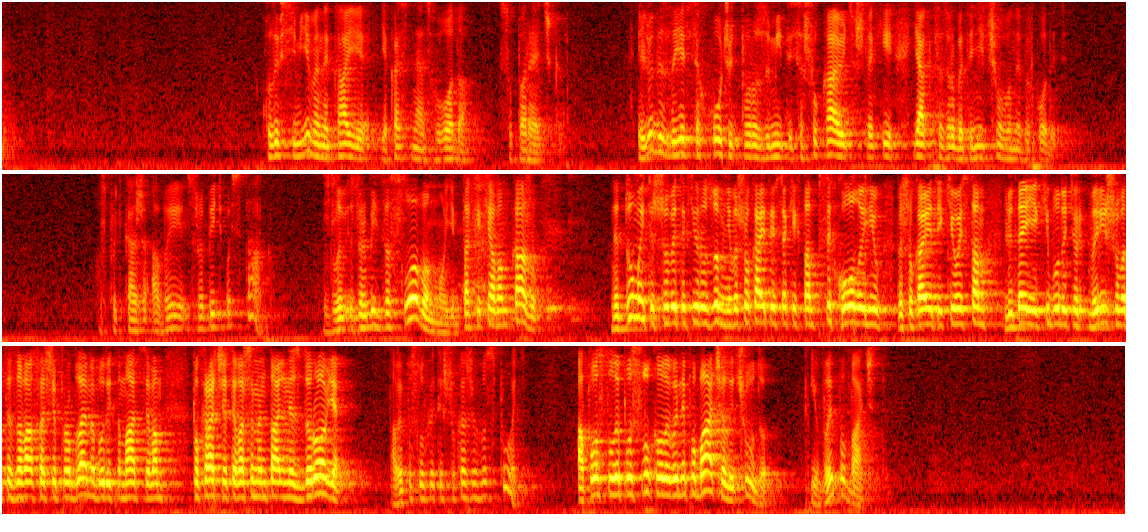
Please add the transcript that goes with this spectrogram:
Коли в сім'ї виникає якась незгода, суперечка. І люди, здається, хочуть порозумітися, шукають шляхи, як це зробити. Нічого не виходить. Господь каже, а ви зробіть ось так. Зробіть за словом моїм, так як я вам кажу. Не думайте, що ви такі розумні, ви шукаєте всяких там психологів, ви шукаєте якихось там людей, які будуть вирішувати за вас ваші проблеми, будуть намагатися вам покращити ваше ментальне здоров'я. А ви послухайте, що каже Господь. Апостоли послухали, ви не побачили чудо. І ви побачите.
